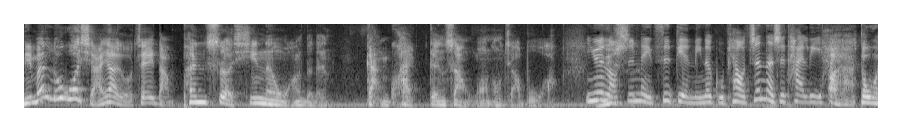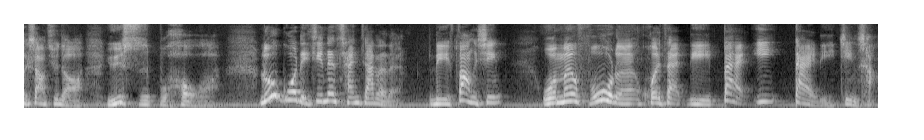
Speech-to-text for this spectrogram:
你们如果想要有这一档喷射新人王的人，赶快跟上王彤脚步啊！因为老师每次点名的股票真的是太厉害了，啊，都会上去的啊，于时不候啊！如果你今天参加的人，你放心，我们服务人会在礼拜一带你进场，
